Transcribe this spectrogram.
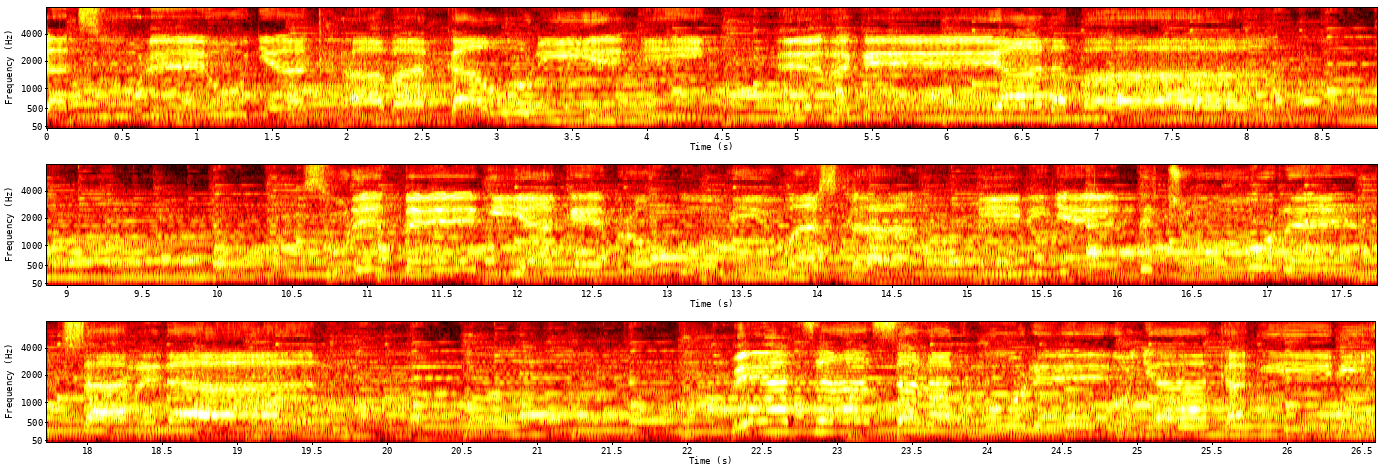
aitak zure oinak abarka horiekin erreke alapa. Zure begiak ebrongo biuazka Irien detxu horren zarreran Behatza zalak more oinak agirian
